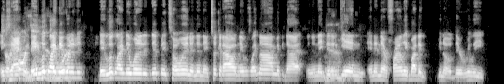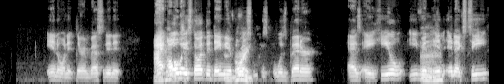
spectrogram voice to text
Exactly. So they look like they wanted to. They looked like they wanted to dip their toe in, and then they took it out, and they was like, "Nah, maybe not." And then they did yeah. it again, and then they're finally about to, you know, they're really in on it. They're invested in it. Mm-hmm. I always thought that Damian Priest was, was, better as a heel, even mm-hmm. in NXT.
